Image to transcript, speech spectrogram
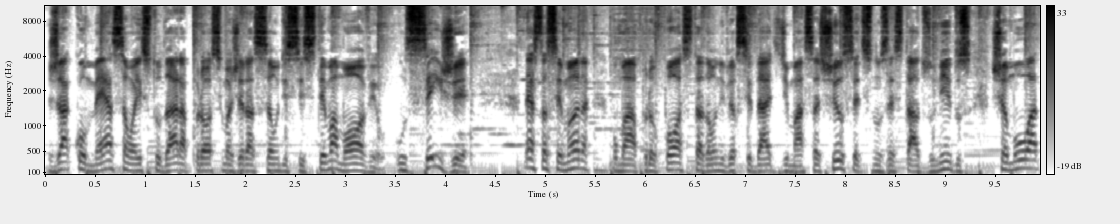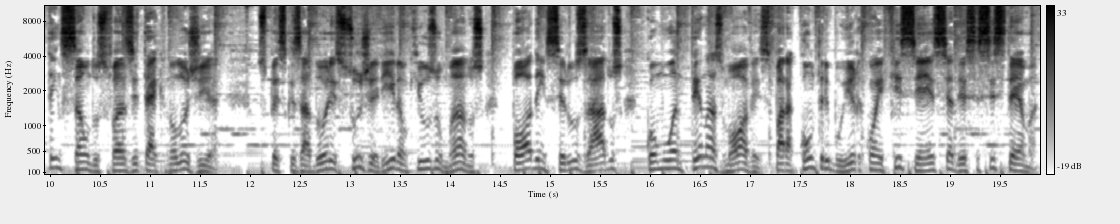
já começam a estudar a próxima geração de sistema móvel, o 6G. Nesta semana, uma proposta da Universidade de Massachusetts, nos Estados Unidos, chamou a atenção dos fãs de tecnologia. Os pesquisadores sugeriram que os humanos podem ser usados como antenas móveis para contribuir com a eficiência desse sistema.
